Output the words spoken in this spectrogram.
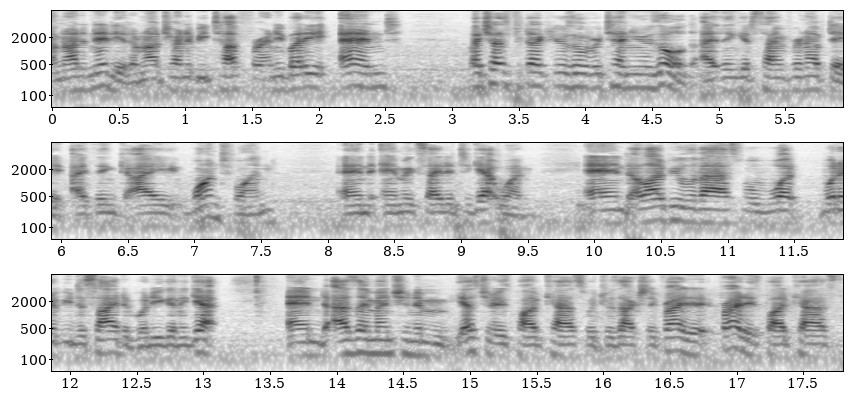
I'm not an idiot. I'm not trying to be tough for anybody, and my chest protector is over 10 years old. I think it's time for an update. I think I want one, and am excited to get one. And a lot of people have asked, well, what what have you decided? What are you going to get? And as I mentioned in yesterday's podcast, which was actually Friday Friday's podcast,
